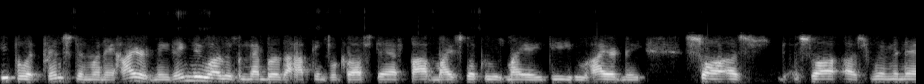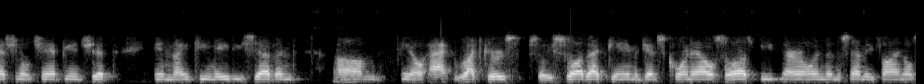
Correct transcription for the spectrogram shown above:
people at Princeton, when they hired me, they knew I was a member of the Hopkins lacrosse staff. Bob Myslik, who was my AD, who hired me, saw us saw us win the national championship in 1987 um, you know, at Rutgers. So he saw that game against Cornell, saw us beat Maryland in the semifinals.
